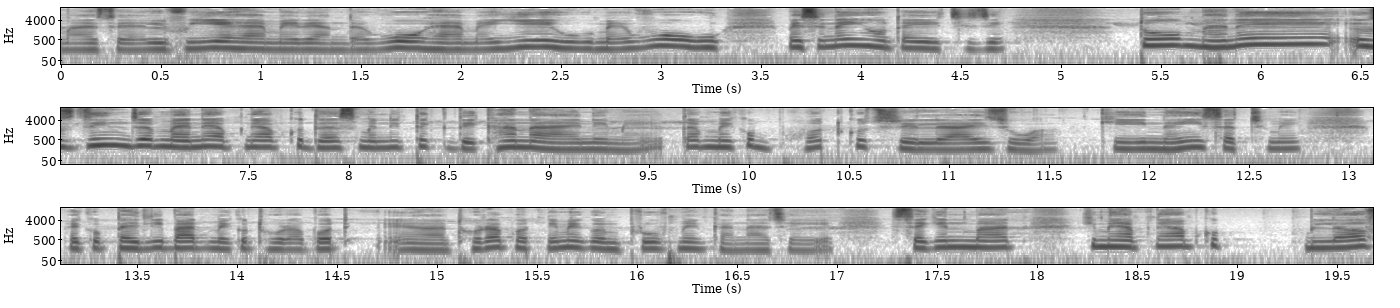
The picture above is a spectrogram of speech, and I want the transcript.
myself ये है मेरे अंदर, वो है मैं, ये हूँ मैं, वो हूँ, मेरे से नहीं होता ये चीज़ें। तो मैंने उस दिन जब मैंने अपने आप को दस मिनट तक देखा ना आईने में, तब मेरे को बहुत कुछ रियलाइज़ हुआ कि नहीं, सच में मेरे को पहली बात मेरे को थोड़ा बहुत थोड़ा बहुत नहीं, मेरे को इम्प्रूवमेंट करना चाहिए। सेकेंड बात कि मैं अपने आप को लव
